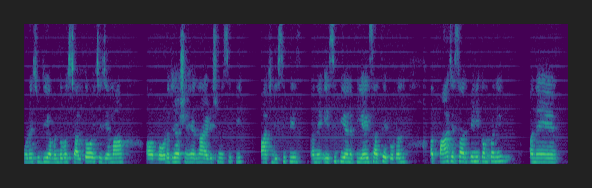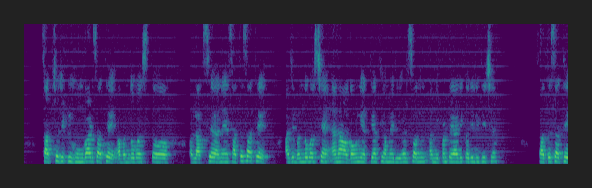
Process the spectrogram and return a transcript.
મોડે સુધી આ બંદોબસ્ત ચાલતો હોય છે, જેમાં વડોદરા શહેરના એડિશનલ સીપી, પાંચ ડીસીપી અને એસીપી અને પીઆઈ સાથે ટોટલ પાંચ એસઆરપીની કંપની અને સાતસો જેટલી હોમગાર્ડ સાથે આ બંદોબસ્ત લાગશે અને સાથે સાથે આ જે બંદોબસ્ત છે એના અગાઉની અત્યારથી અમે રિહર્સલની પણ તૈયારી કરી લીધી છે. સાથે સાથે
